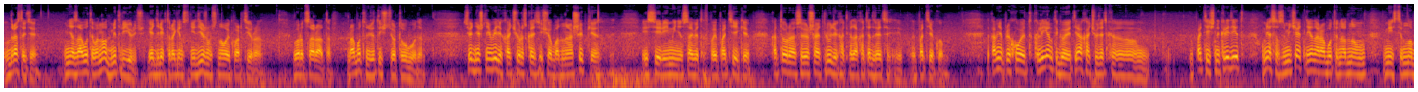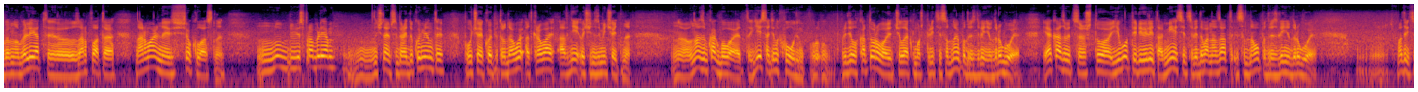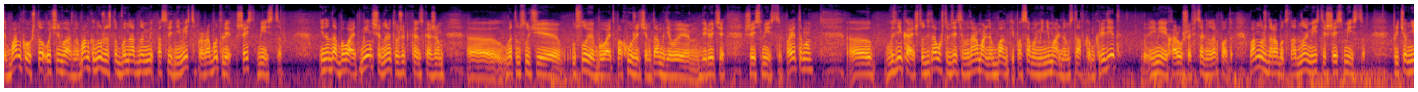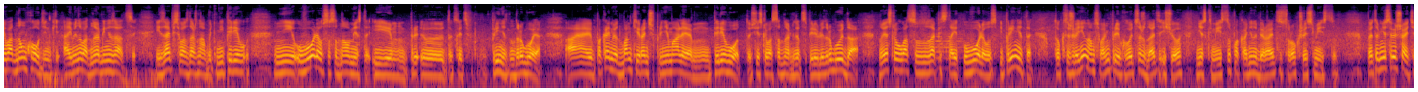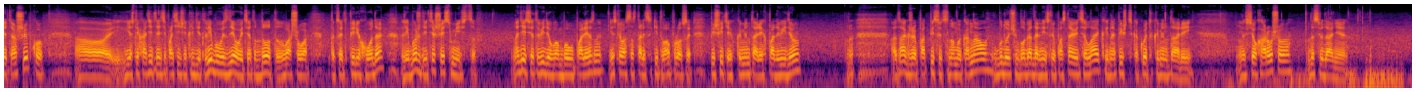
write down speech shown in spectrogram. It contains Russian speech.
Здравствуйте, меня зовут Иванов Дмитрий Юрьевич. Я директор агентства недвижимости «Новая квартира», город Саратов. Работаю с 2004 года. В сегодняшнем видео хочу рассказать еще об одной ошибке из серии мини-советов по ипотеке, которую совершают люди, когда хотят взять ипотеку. Ко мне приходит клиент и говорит, я хочу взять э, ипотечный кредит. У меня все замечательно, я работаю на одном месте много-много лет, э, зарплата нормальная, все классно. Ну, без проблем. Начинаем собирать документы, получаю копию трудовой, открываю, а в ней очень замечательно. У нас как бывает, есть один холдинг, в пределах которого человек может перейти с одного подразделения в другое. И оказывается, что его перевели там месяц или два назад из одного подразделения в другое. Смотрите, банку, что очень важно, банку нужно, чтобы вы на одном последнем месте проработали 6 месяцев. Иногда бывает меньше, но это уже, скажем, э, в этом случае условия бывают похуже, чем там, где вы берете 6 месяцев. Поэтому э, возникает, что для того, чтобы взять в нормальном банке по самым минимальным ставкам кредит, имея хорошую официальную зарплату, вам нужно работать на одном месте 6 месяцев. Причем не в одном холдинге, а именно в одной организации. И запись у вас должна быть не, перев... не уволился с одного места и, э, так сказать, принят на другое. А, по крайней мере, банки раньше принимали перевод. То есть, если вас с одной организации перевели в другую, да. Но если у вас запись стоит уволилось и принято, то, к сожалению, нам с вами приходится ждать еще несколько месяцев, пока не набирается срок 6 месяцев. Поэтому не совершайте эту ошибку э, если хотите взять ипотечный кредит, либо вы сделаете это до вашего, так сказать, перехода, либо ждите 6 месяцев. Надеюсь, это видео вам было полезно. Если у вас остались какие-то вопросы, пишите их в комментариях под видео. А также подписывайтесь на мой канал. Буду очень благодарен, если вы поставите лайк и напишите какой-то комментарий. Всего хорошего. До свидания.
